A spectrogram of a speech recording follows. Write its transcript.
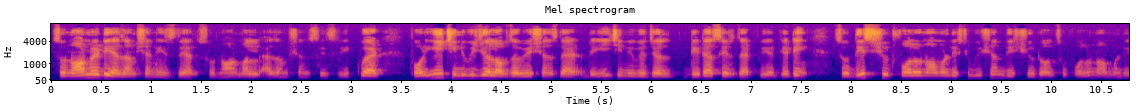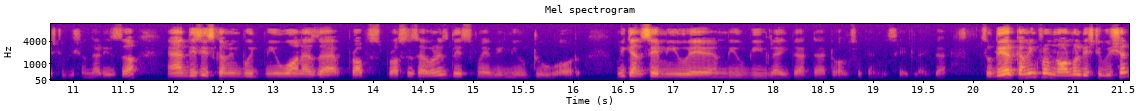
So, normality assumption is there. So, normal assumptions is required for each individual observations that the each individual data sets that we are getting. So, this should follow normal distribution this should also follow normal distribution that is the and this is coming with mu 1 as a process average this may be mu 2 or we can say mu a and mu b like that that also can be said like that. So, they are coming from normal distribution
